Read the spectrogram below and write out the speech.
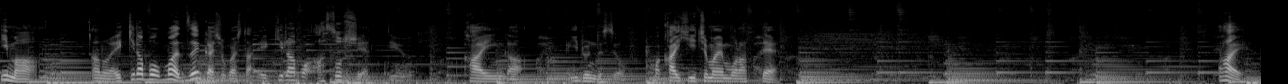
今あの駅ラボ、まあ、前回紹介した駅ラボアソシエっていう会員がいるんですよ、まあ、会費1万円もらって。はい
